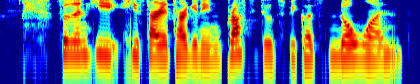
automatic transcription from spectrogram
so then he he started targeting prostitutes because no one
